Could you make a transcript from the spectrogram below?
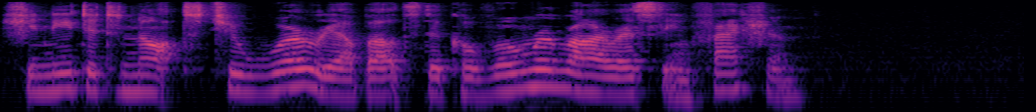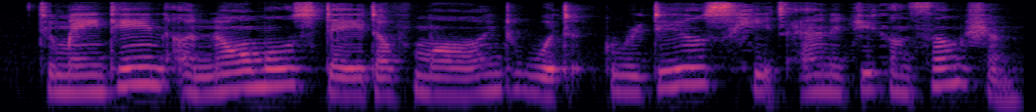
she needed not to worry about the coronavirus infection. To maintain a normal state of mind would reduce heat energy consumption,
